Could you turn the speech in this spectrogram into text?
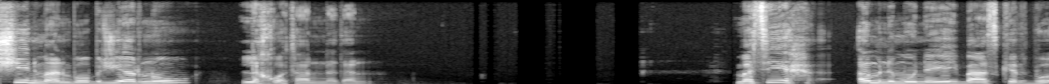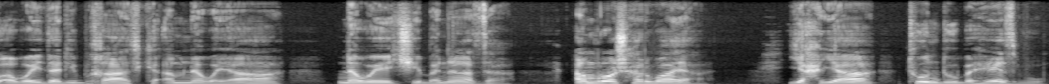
شینمان بۆ بگێڕن و لە خۆتان نەدەن. مەسیح ئەم نمونەیەی باس کرد بۆ ئەوەی دەری بخات کە ئەم نەوەیە نەوەیەکی بەنازە ئەمڕۆش هەروایە یەحیا توند و بەهێز بوو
